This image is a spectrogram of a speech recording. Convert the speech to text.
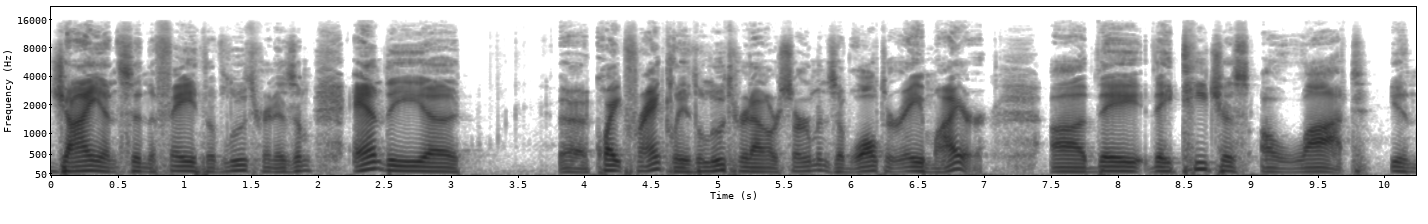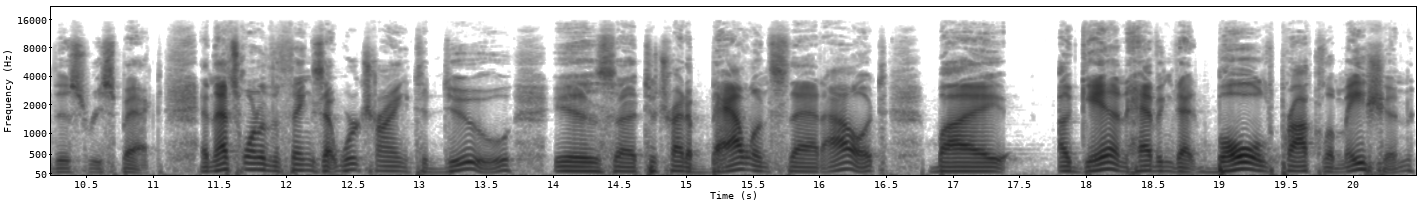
giants in the faith of Lutheranism, and the uh, uh, quite frankly, the Lutheran Hour sermons of Walter A. Maier. Uh, they they teach us a lot in this respect, and that's one of the things that we're trying to do is uh, to try to balance that out by again having that bold proclamation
